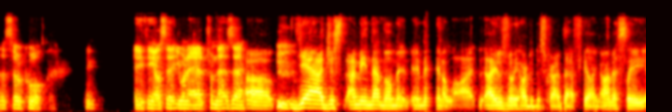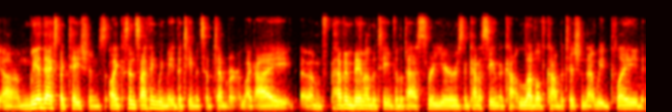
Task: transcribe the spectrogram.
That's so cool. Anything else that you want to add from that, Zach? Uh, yeah, just I mean that moment it meant a lot. It was really hard to describe that feeling. Honestly, um, we had the expectations. Like since I think we made the team in September. Like I um, having been on the team for the past three years and kind of seeing the co- level of competition that we'd played.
